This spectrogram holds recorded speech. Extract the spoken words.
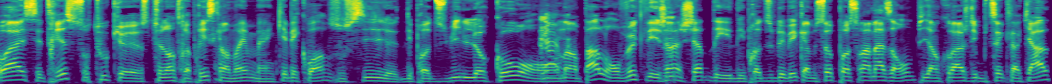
Ouais, c'est triste, surtout que c'est une entreprise quand même ben, québécoise aussi, euh, des produits locaux, on, en parle. On veut que les gens achètent des, des produits bébés comme ça, pas sur Amazon, puis encouragent des boutiques locales.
